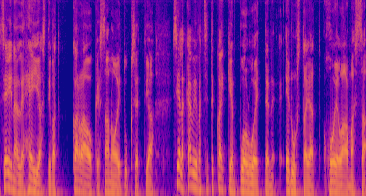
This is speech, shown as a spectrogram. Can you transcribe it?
seinälle heijastivat karaoke-sanoitukset ja siellä kävivät sitten kaikkien puolueiden edustajat hoilaamassa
